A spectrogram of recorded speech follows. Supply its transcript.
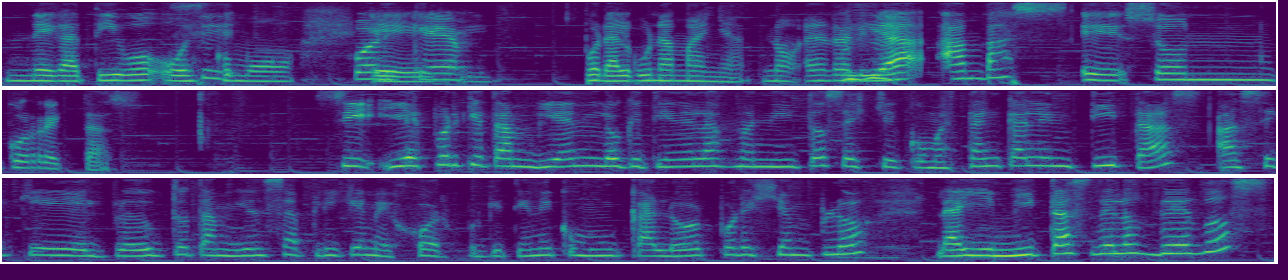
negativo o Sí, es como Porque eh, por alguna maña. No, en realidad ambas eh, son correctas. Sí, y es porque también lo que tienen las manitos es que como están calentitas, hace que el producto también se aplique mejor, porque tiene como un calor, por ejemplo, las yemitas de los dedos,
